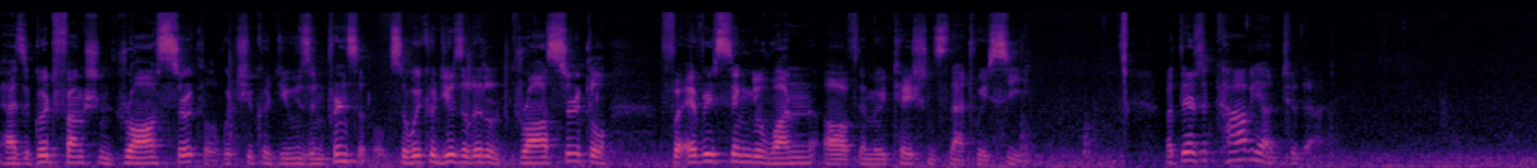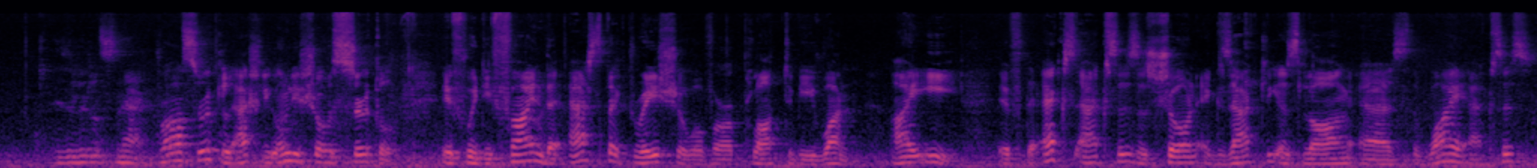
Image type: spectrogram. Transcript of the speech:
has a good function draw circle, which you could use in principle. So we could use a little draw circle for every single one of the mutations that we see. But there's a caveat to that. There's a little snag. Draw circle actually only shows circle if we define the aspect ratio of our plot to be 1, i.e., if the x-axis is shown exactly as long as the y-axis,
